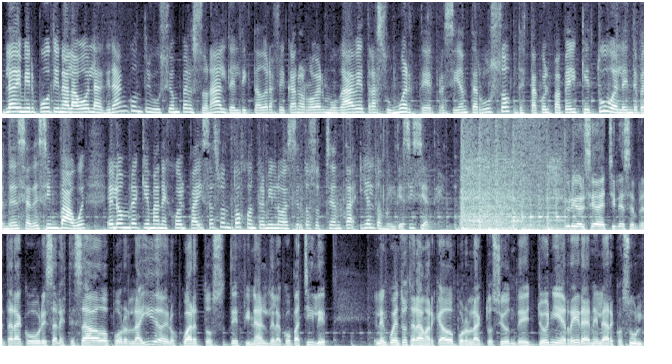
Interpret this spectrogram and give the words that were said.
Vladimir Putin alabó la gran contribución personal del dictador africano Robert Mugabe tras su muerte. El presidente ruso destacó el papel que tuvo en la independencia de Zimbabue, el hombre que manejó el país a su antojo entre 1980 y el 2017. La Universidad de Chile se enfrentará a Cobresal este sábado por la ida de los cuartos de final de la Copa Chile. El encuentro estará marcado por la actuación de Johnny Herrera en el arco azul,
